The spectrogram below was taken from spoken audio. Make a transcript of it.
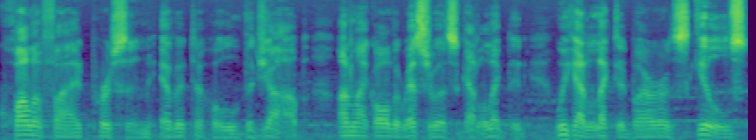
qualified person ever to hold the job. Unlike all the rest of us got elected, we got elected by our skills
